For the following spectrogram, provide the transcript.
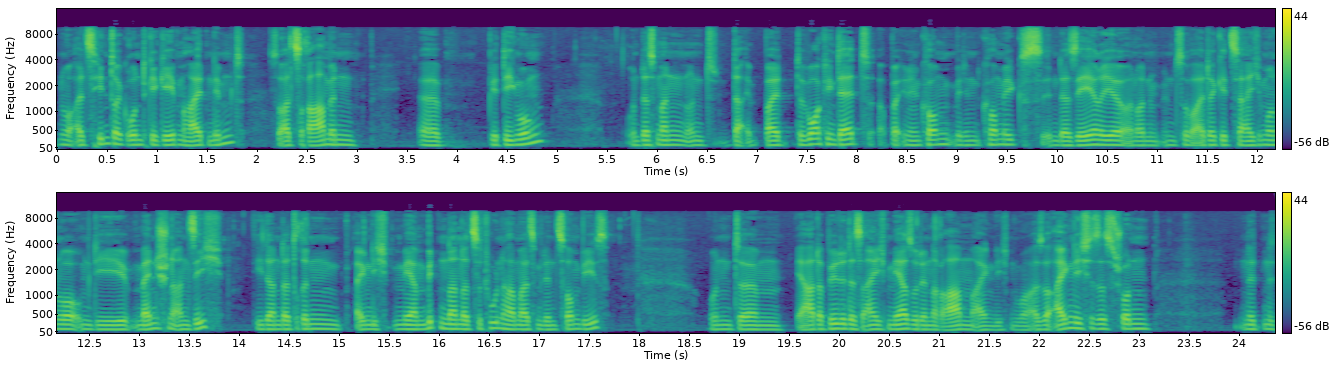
nur als Hintergrundgegebenheit nimmt, so als Rahmenbedingung. Äh, und dass man, und da, bei The Walking Dead, in den Com mit den Comics, in der Serie und, und so weiter, geht es ja eigentlich immer nur um die Menschen an sich, die dann da drin eigentlich mehr miteinander zu tun haben als mit den Zombies. Und ähm, ja, da bildet das eigentlich mehr so den Rahmen eigentlich nur. Also eigentlich ist es schon, ne, ne,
